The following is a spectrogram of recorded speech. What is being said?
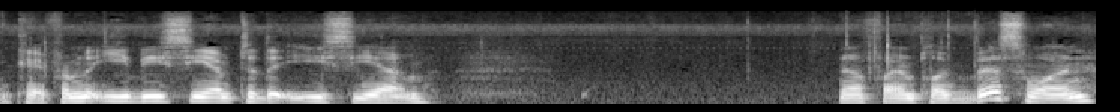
Okay, from the EBCM to the ECM. Now if I unplug this one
